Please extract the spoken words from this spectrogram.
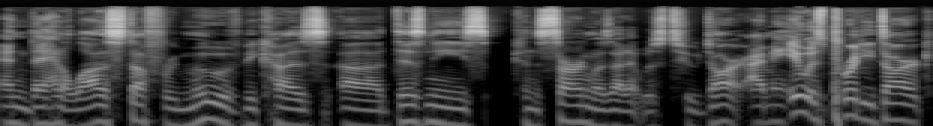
and they had a lot of stuff removed because uh, Disney's concern was that it was too dark. I mean, it was pretty dark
